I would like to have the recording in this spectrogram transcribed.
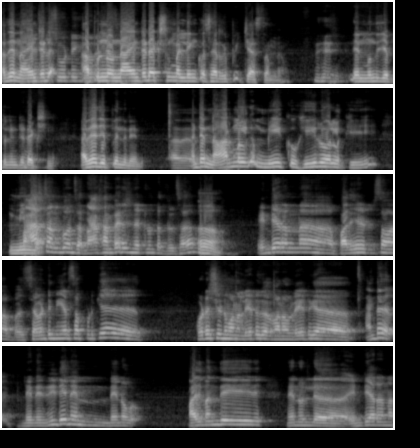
అదే నా షూటింగ్ అప్పుడు నువ్వు నా ఇంట్రడక్షన్ మళ్ళీ ఇంకోసారి రిపీట్ చేస్తాం మేము. నేను ముందు చెప్పిన ఇంట్రడక్షన్ అదే చెప్పింది నేను. అంటే నార్మల్గా మీకు హీరోలకి మీ ఫాస్ట్ అనుకోండి సార్ నా కంపారిజన్ ఎట్లుంటుంది తెలుసా? ఆ, ఎన్టీఆర్ అన్న పదిహేడు సెవెంటీన్ ఇయర్స్ అప్పటికే కొట్టేసిండు మనం లేటుగా మనం లేటుగా అంటే నేను ఎనీ డే నేను నేను పది మంది నేను ఎన్టీఆర్ అన్న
